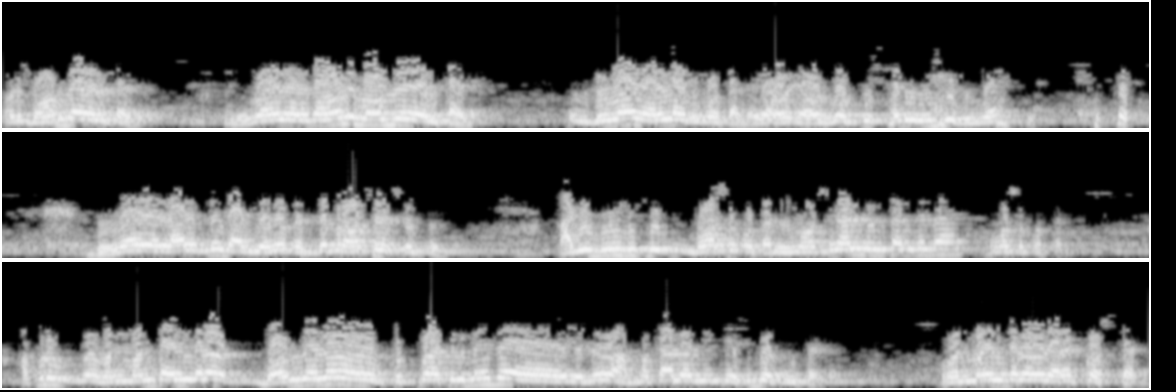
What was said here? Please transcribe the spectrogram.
వాడు బాంబే వెళ్తాడు. దుబాయ్ వెళ్దామని బాంబే వెళ్తాడు. దుబాయ్ వెళ్ళలేకపోతాడు ఎవరు పంపిస్తాడు దుబాయ్ దుబాయ్ వెళ్ళాలంటే దానికి ఏదో పెద్ద ప్రాసెస్ ఉంటుంది. అది వీడికి మోసపోతాడు ఈ మోసగాళ్ళు ఉంటారు కదా మోసపోతాడు అప్పుడు వన్ మంత్ అయిన తర్వాత బాంబేలో ఫుట్పాత్ల మీద ఏదో అమ్మకాలు అవి చేసి బతుకుతాడు. వన్ మంత్ తర్వాత వెనక్కి వస్తాడు.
